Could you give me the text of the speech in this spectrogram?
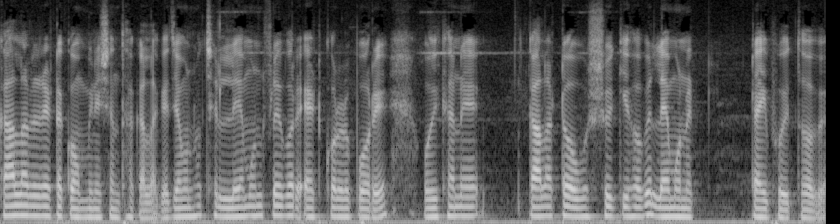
কালারের একটা কম্বিনেশন থাকা লাগে। যেমন হচ্ছে লেমন ফ্লেভার অ্যাড করার পরে ওইখানে কালারটা অবশ্যই কী হবে? লেমনের টাইপ হইতে হবে।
